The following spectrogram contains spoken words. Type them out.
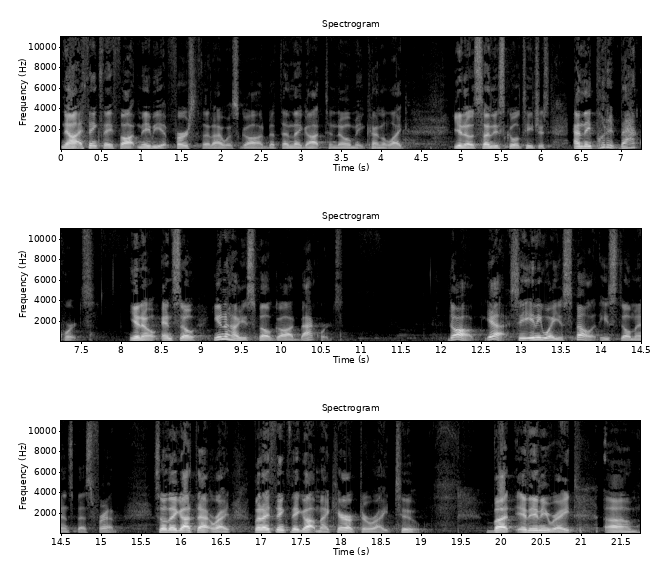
Now, I think they thought maybe at first that I was God, but then they got to know me, kind of like, you know, Sunday school teachers. And they put it backwards, you know. And so, you know how you spell God backwards? Dog. Yeah. See, any way you spell it, he's still man's best friend. So they got that right. But I think they got my character right, too. But at any rate, um,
